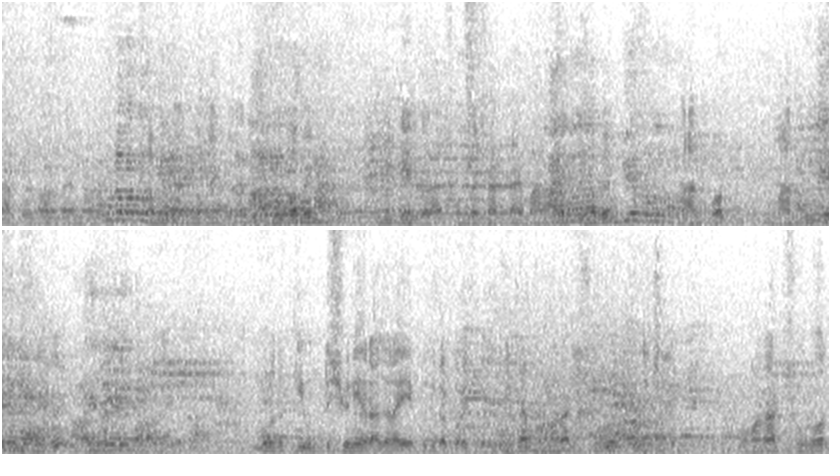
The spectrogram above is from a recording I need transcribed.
তারপর বারোটায় মা ভোগ হবে বিকেলবেলা সন্ধ্যে সাতটায় মার আরতি হবে। তারপর মূলত কি উদ্দেশ্য নিয়ে রাজারা এই পুজোটা করেছিলেন এটা মহারাজ সুরত করেছিলেন। মহারাজ সুরত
